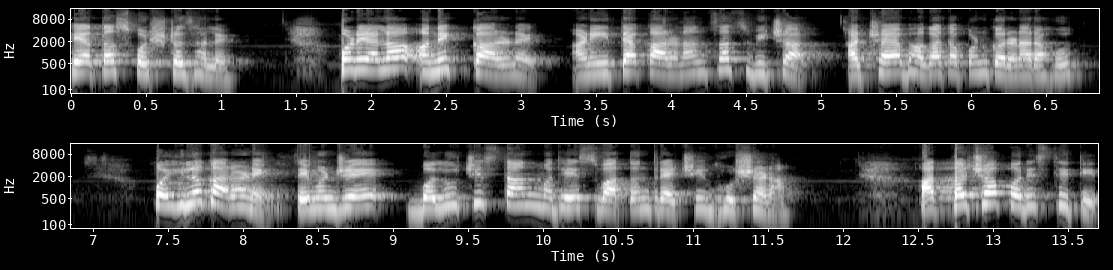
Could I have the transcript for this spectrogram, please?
हे आता स्पष्ट झालंय. पण याला अनेक कारण आहेत आणि त्या कारणांचाच विचार आजच्या या भागात आपण करणार आहोत. पहिलं कारण आहे ते म्हणजे बलुचिस्तानमध्ये स्वातंत्र्याची घोषणा. आत्ताच्या परिस्थितीत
